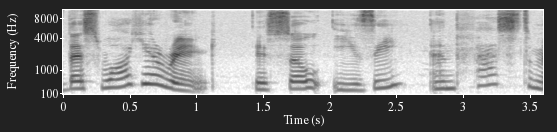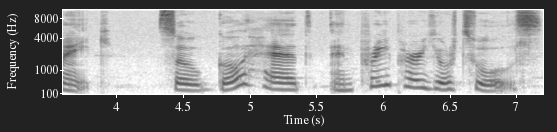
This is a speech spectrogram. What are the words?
This wire ring is so easy and fast to make. So go ahead and prepare your tools.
